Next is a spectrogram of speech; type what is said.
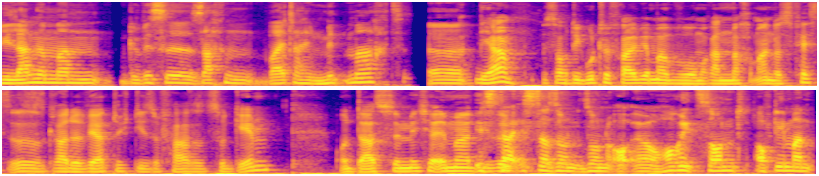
Wie lange man gewisse Sachen weiterhin mitmacht. Äh, Ja, ist auch die gute Frage immer, woran macht man das fest? Ist es gerade wert, durch diese Phase zu gehen? Und da ist für mich ja immer ist, da, ist da so ein, so ein äh, Horizont, auf den man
